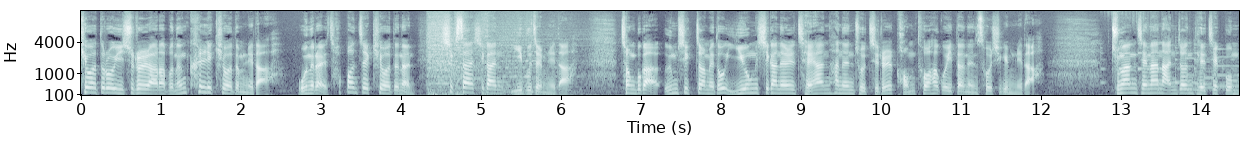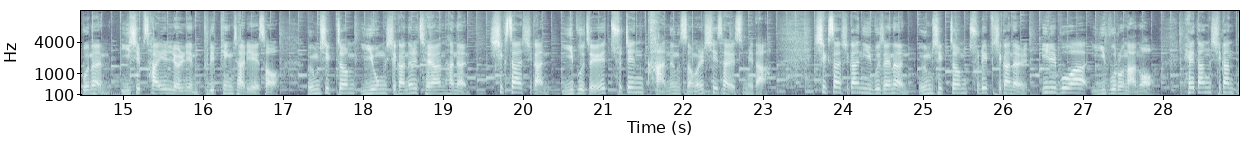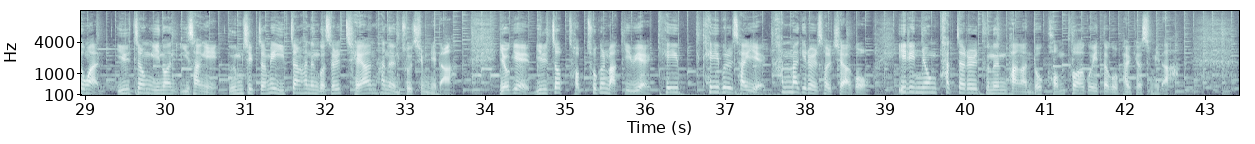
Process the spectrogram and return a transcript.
키워드로 이슈를 알아보는 클릭 키워드입니다. 오늘의 첫 번째 키워드는 식사 시간 2부제입니다. 정부가 음식점에도 이용 시간을 제한하는 조치를 검토하고 있다는 소식입니다. 중앙재난안전대책본부는 24일 열린 브리핑 자리에서 음식점 이용 시간을 제한하는 식사 시간 2부제의 추진 가능성을 시사했습니다. 식사 시간 2부제는 음식점 출입 시간을 1부와 2부로 나눠 해당 시간 동안 일정 인원 이상이 음식점에 입장하는 것을 제한하는 조치입니다. 여기에 밀접 접촉을 막기 위해 케이, 테이블 사이에 칸막이를 설치하고 1인용 탁자를 두는 방안도 검토하고 있다고 밝혔습니다.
